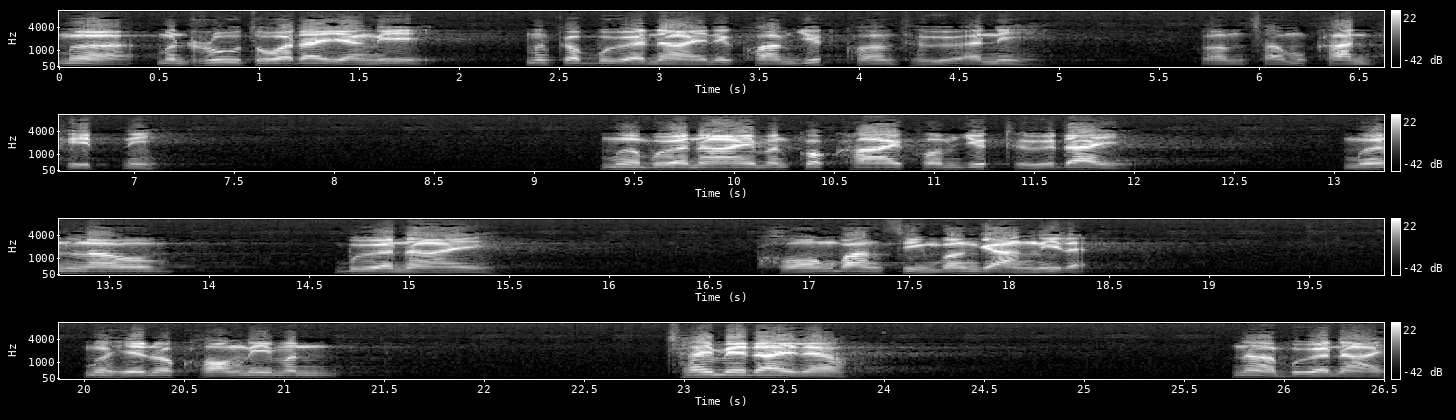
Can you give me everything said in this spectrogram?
เมื่อมันรู้ตัวได้อย่างนี้ มันก็เบื่อหน่ายในความยึดความถืออันนี้ ความสำคัญผิดนี่ เมื่อเบื่อหน่ายมันก็คลายความยึดถือได้ เหมือนเราเบื่อหน่ายของบางสิ่งบางอย่างนี่แหละ เมื่อเห็นว่าของนี่มันใช้ไม่ได้แล้ว น่าเบื่อหน่าย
